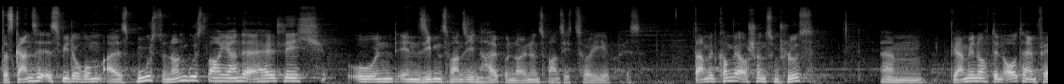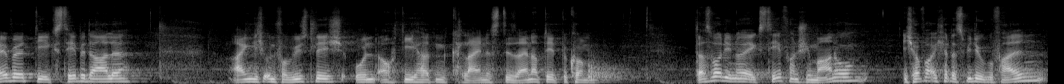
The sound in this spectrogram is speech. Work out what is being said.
Das Ganze ist wiederum als Boost- und Non-Boost-Variante erhältlich und in 27,5 und 29 Zoll jeweils. Damit kommen wir auch schon zum Schluss. Ähm, wir haben hier noch den Alltime Favorite, die XT-Pedale, eigentlich unverwüstlich und auch die hat ein kleines Design-Update bekommen. Das war die neue XT von Shimano. Ich hoffe, euch hat das Video gefallen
